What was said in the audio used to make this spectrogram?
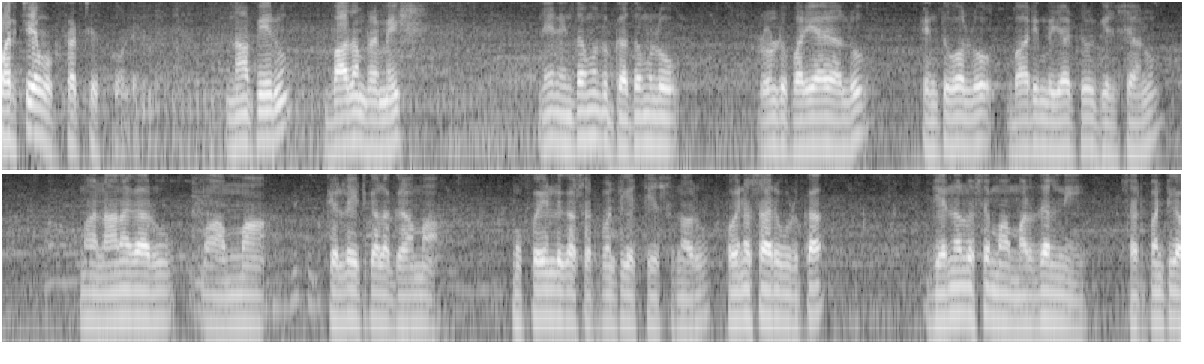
పరిచయం ఒకసారి చేసుకోండి. నా పేరు బాదం రమేష్. నేను ఇంతకుముందు గతంలో రెండు పర్యాయాలు టెన్త్ వాళ్ళు భారీ మెజార్టీతో గెలిచాను. మా నాన్నగారు మా అమ్మ చెల్లైటికల గ్రామ ముప్పై ఏళ్ళుగా సర్పంచ్గా చేస్తున్నారు. పోయినసారి ఉడక జర్నల్ వస్తే మా మరదల్ని సర్పంచ్గా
